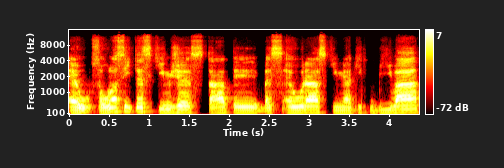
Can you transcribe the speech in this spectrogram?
EU. Souhlasíte s tím, že státy bez eura, s tím, jak jich ubývá,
